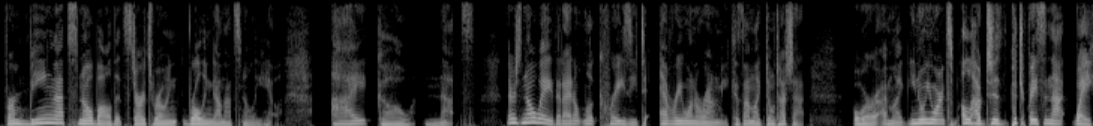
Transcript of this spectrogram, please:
from being that snowball that starts rolling, rolling down that snowy hill. I go nuts. There's no way that I don't look crazy to everyone around me because I'm like, don't touch that. Or I'm like, you know, you aren't allowed to put your face in that way.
